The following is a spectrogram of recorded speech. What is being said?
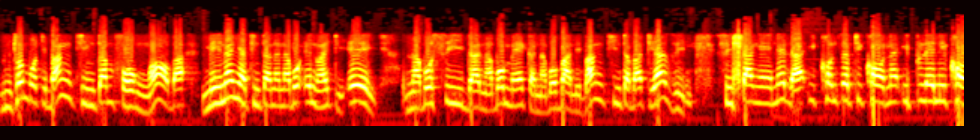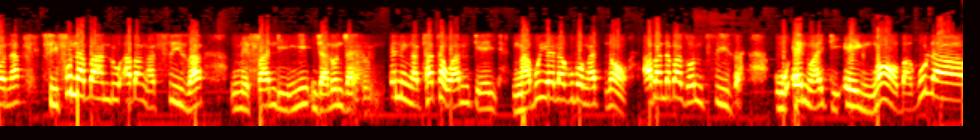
Mthombothi bangithinta mfo ngoba mina ngiyathintana nabo NYDA nabo sida nabo mega nabo bani bangithinta bathi yazini sihlangene la iconcept ikhona iplan ikhona sifuna abantu abangasiza nefunding njalo njalo. Eningathatha one day ngabuyela kubo ngathi no abantu abazonisiza u-NYDA ngoba kula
